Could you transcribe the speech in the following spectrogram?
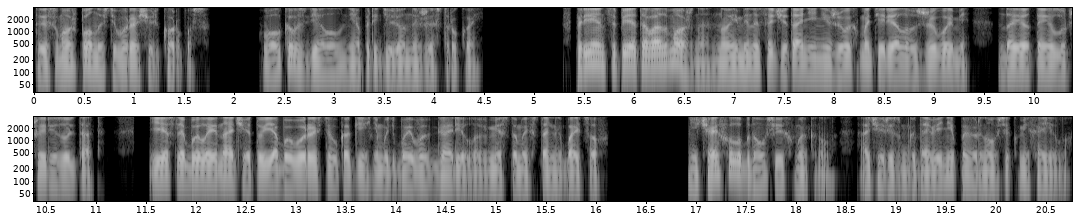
Ты сможешь полностью выращивать корпус? Волков сделал неопределенный жест рукой. В принципе, это возможно, но именно сочетание неживых материалов с живыми дает наилучший результат. Если было иначе, то я бы вырастил каких-нибудь боевых горилл вместо моих стальных бойцов. Нечаев улыбнулся и хмыкнул, а через мгновение повернулся к Михаилу.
